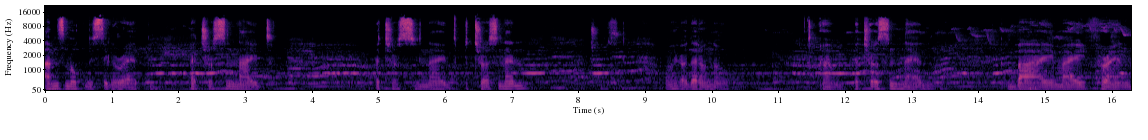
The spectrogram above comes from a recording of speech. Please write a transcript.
I'm smoking the cigarette. Patrocinate. Patrocinan. Patros- Oh my god, I don't know. Um, patrocinan by my friend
